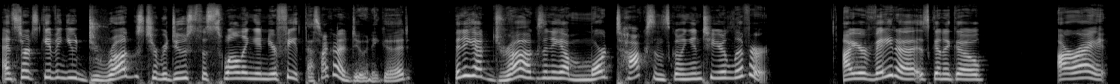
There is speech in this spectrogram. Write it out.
and starts giving you drugs to reduce the swelling in your feet. That's not going to do any good. Then you got drugs and you got more toxins going into your liver. Ayurveda is going to go, all right,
